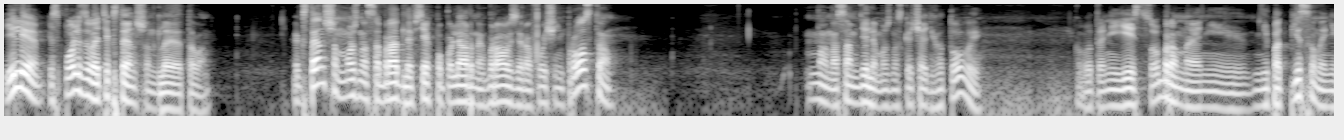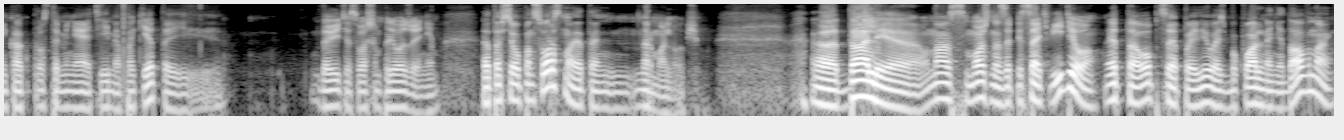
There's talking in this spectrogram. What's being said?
или использовать экстеншн для этого. Экстеншн можно собрать для всех популярных браузеров очень просто. Ну, на самом деле можно скачать готовый. Вот они есть собраны, они не подписаны никак, просто меняете имя пакета и даете с вашим приложением. Это все open source, это нормально в общем. Э, далее у нас можно записать видео. Эта опция появилась буквально недавно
